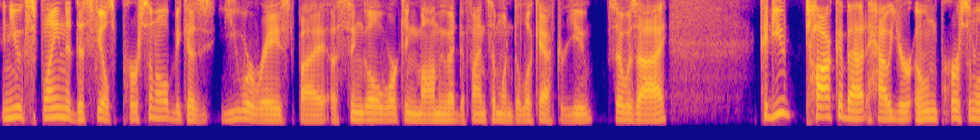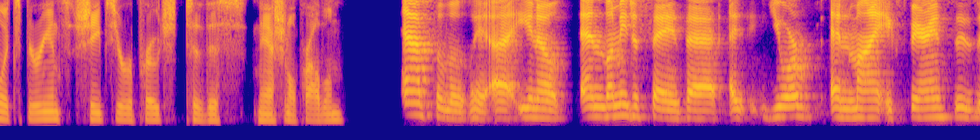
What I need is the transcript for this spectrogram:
And you explain that this feels personal because you were raised by a single working mom who had to find someone to look after you. So was I. Could you talk about how your own personal experience shapes your approach to this national problem? Absolutely. Uh, you know, and let me just say that uh, your and my experiences,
